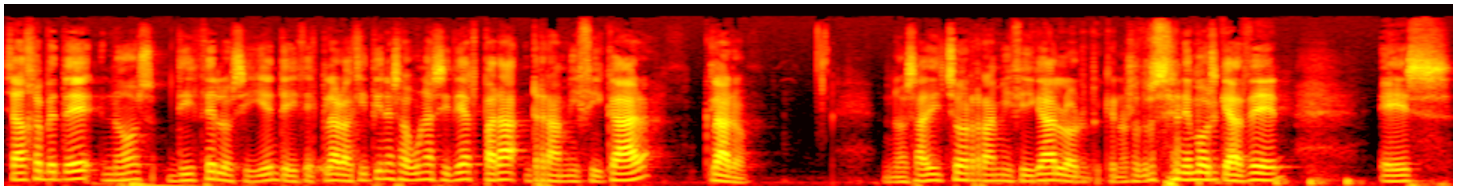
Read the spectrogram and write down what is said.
ChatGPT nos dice lo siguiente, dice, claro, aquí tienes algunas ideas para ramificar, claro, nos ha dicho ramificar, lo que nosotros tenemos que hacer es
